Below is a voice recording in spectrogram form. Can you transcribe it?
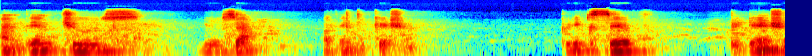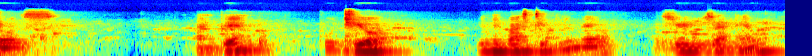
and then choose user authentication. Click save credentials and then put your university email as your username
